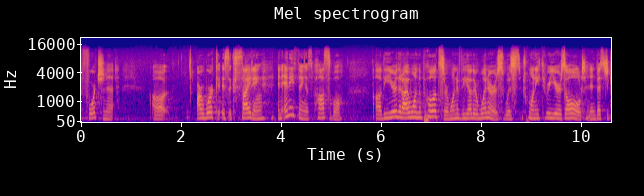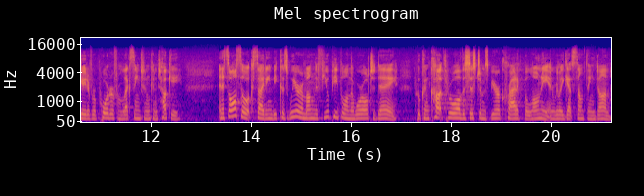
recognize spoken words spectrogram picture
fortunate. Uh, our work is exciting, and anything is possible. Uh, the year that I won the Pulitzer, one of the other winners was 23 years old, an investigative reporter from Lexington, Kentucky. And it's also exciting because we are among the few people in the world today who can cut through all the system's bureaucratic baloney and really get something done.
